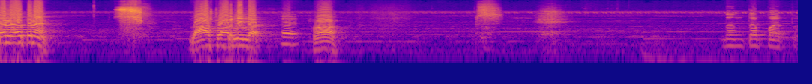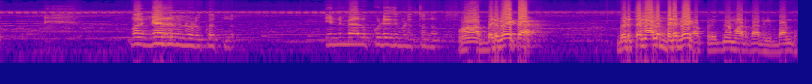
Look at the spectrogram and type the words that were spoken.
ಏನ್ ಹೇಳ್ತಾನೆ? ಲಾಸ್ಟ್ ವಾರ್ನಿಂಗ್ ಹಾ. ನನ್ನ ತಪ್ಪಾತು ಬಂಗಾರ ನೋಡ್ಕೊತ್ನು ಇನ್ ಮೇಲೆ ಕುಡಿದು ಬಿಡ್ತನು. ಹಾ ಬಿಡ್ಬೇಕ. ಬಿಡ್ತಾನಲ್ಲ ಬಿಡ್ಬೇಕ. ಪ್ರಯತ್ನ ಮಾಡ್ತಾರ ಇಲ್ಲಿ ಬಂದು.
